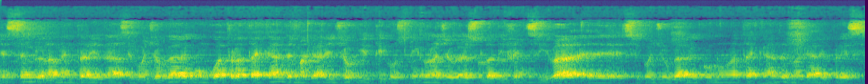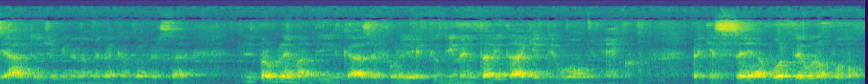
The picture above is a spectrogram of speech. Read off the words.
è sempre la mentalità, si può giocare con quattro attaccanti e magari i giochi ti costringono a giocare sulla difensiva e si può giocare con un attaccante magari pressi alto e giochi nella metà campo avversaria. Il problema di in casa e fuori è più di mentalità che di uomini, ecco. perché se a volte uno può,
